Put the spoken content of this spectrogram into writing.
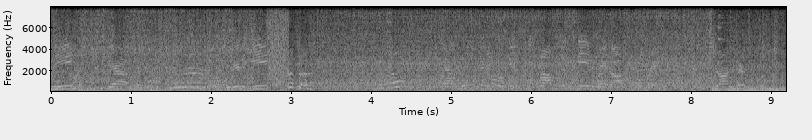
gonna eat? Yeah. we're gonna eat? yeah, Luke's gonna go get, he dropped his Gatorade off the tray. John here.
